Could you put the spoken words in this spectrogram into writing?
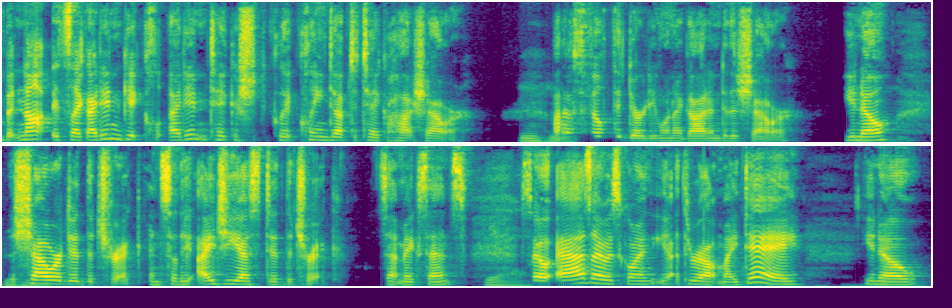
but not it's like i didn't get i didn't take a sh- cleaned up to take a hot shower mm-hmm. i was filthy dirty when i got into the shower you know mm-hmm. the shower did the trick and so the igs did the trick does that make sense yeah. so as i was going throughout my day you know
